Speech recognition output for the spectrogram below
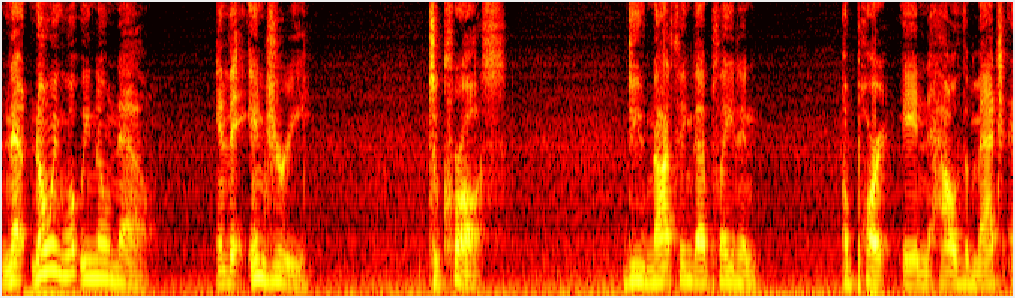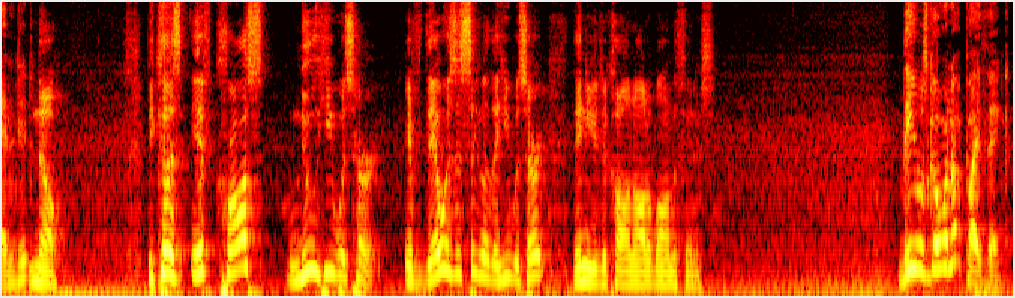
Now, knowing what we know now, and the injury to Cross, do you not think that played in a part in how the match ended? No, because if Cross knew he was hurt, if there was a signal that he was hurt, they needed to call an audible on the finish. Lee was going up. I think.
